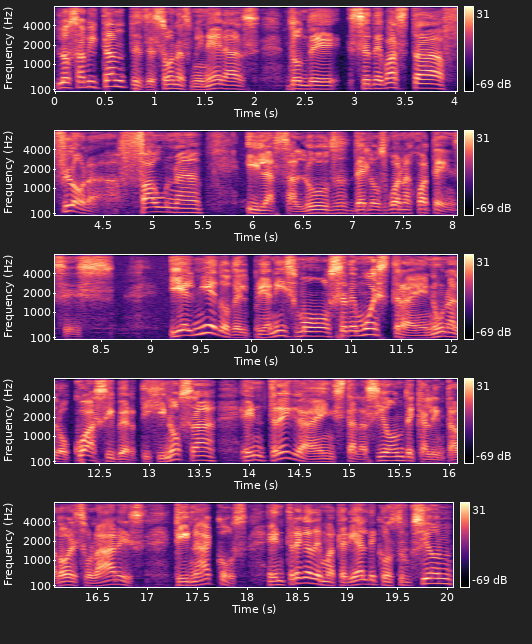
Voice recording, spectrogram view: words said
los habitantes de zonas mineras donde se devasta flora, fauna y la salud de los guanajuatenses. Y el miedo del prianismo se demuestra en una locuaz y vertiginosa entrega e instalación de calentadores solares, tinacos, entrega de material de construcción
